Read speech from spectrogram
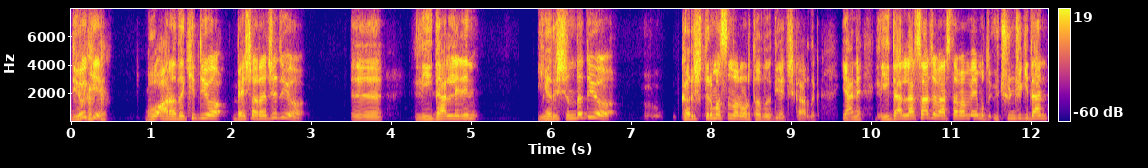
Diyor ki bu aradaki diyor 5 aracı diyor e, liderlerin yarışında diyor karıştırmasınlar ortalığı diye çıkardık. Yani liderler sadece Verstappen ve Hamilton. Üçüncü giden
